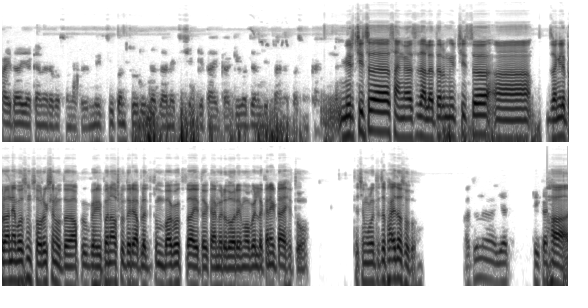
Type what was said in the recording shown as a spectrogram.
फायदा या कॅमेरा बसवण्याकडे मिरची पण चोरीला जाण्याची शक्यता आहे का? किंवा जंगली प्राण्यापासून काय? मिरचीचं सांगायचं झालं तर मिरचीचं अं, जंगली प्राण्यापासून संरक्षण होतं. आपण घरी पण असलो तरी आपल्याला तिथून बघता येतं कॅमेराद्वारे मोबाईलला कनेक्ट आहे तो. त्याच्यामुळे त्याचा फायदाच होतो. अजून अं, या ठिकाणी? हा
